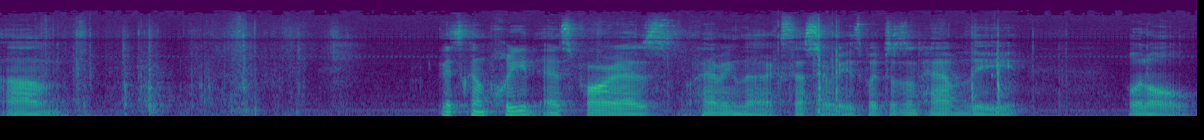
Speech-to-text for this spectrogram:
Um, it's complete as far as having the accessories, but it doesn't have the little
